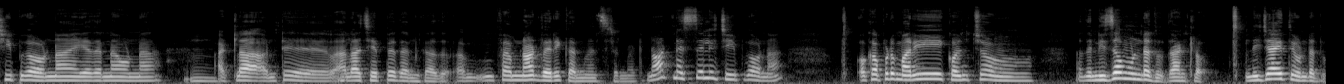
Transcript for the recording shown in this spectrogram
చీప్గా ఉన్నా ఏదైనా ఉన్నా అట్లా అంటే అలా చెప్పేదాన్ని కాదు. If I'm not very convinced అనమాట నాట్ నెసరీ చీప్గా ఉన్నా ఒకప్పుడు మరీ కొంచెం అది నిజం ఉండదు దాంట్లో. నిజాయితీ ఉండదు.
